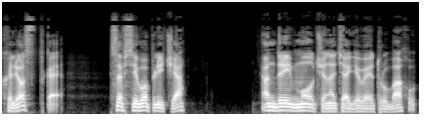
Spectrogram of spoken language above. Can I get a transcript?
хлесткая, со всего плеча. Андрей молча натягивает рубаху,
